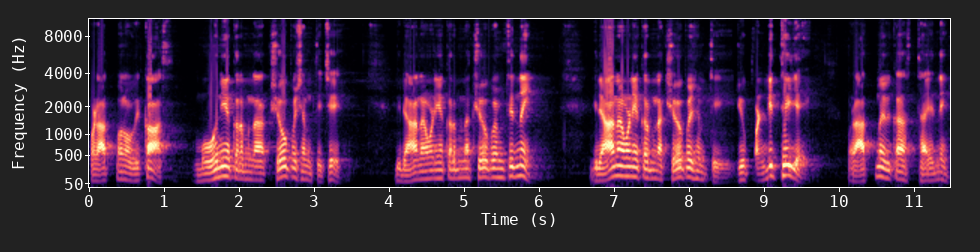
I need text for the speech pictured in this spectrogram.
પણ આત્માનો વિકાસ મોહનીય કર્મના ક્ષયોપશમથી છે. જ્ઞાનાવણીય કર્મના ક્ષયોપશમથી નહીં. જ્ઞાનાવણીય કર્મના ક્ષયોપશમથી જીવ પંડિત થઈ જાય, પણ આત્મવિકાસ થાય નહીં.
